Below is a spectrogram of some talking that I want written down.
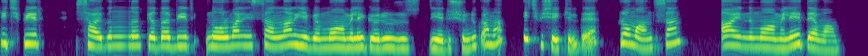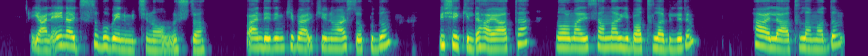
hiçbir saygınlık ya da bir normal insanlar gibi muamele görürüz diye düşündük ama hiçbir şekilde romansan aynı muameleye devam. Yani en acısı bu benim için olmuştu. Ben dedim ki belki üniversite okudum. Bir şekilde hayata normal insanlar gibi atılabilirim. Hala atılamadım.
